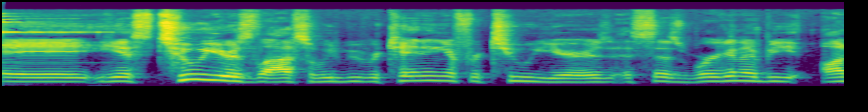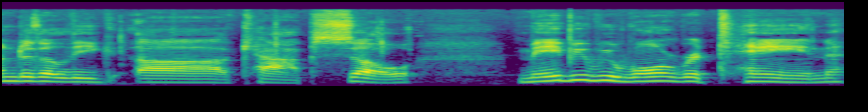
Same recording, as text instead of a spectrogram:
a he has two years left, so we'd be retaining it for two years. It says we're gonna be under the league uh, cap, so maybe we won't retain.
